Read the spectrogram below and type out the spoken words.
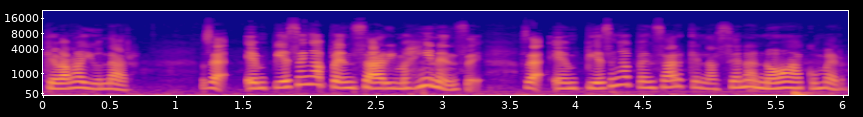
que van a ayunar. O sea, empiecen a pensar, imagínense, o sea, empiecen a pensar que en la cena no van a comer.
